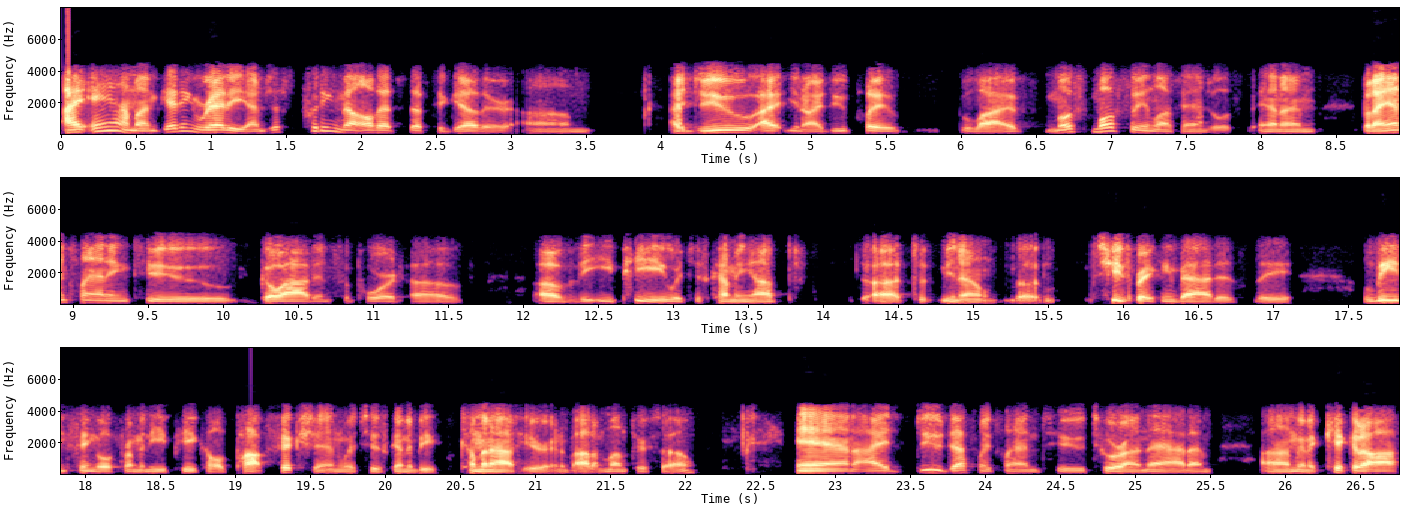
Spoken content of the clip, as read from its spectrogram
I am. I'm getting ready. I'm just putting all that stuff together. Um, I do. I you know I do play live most mostly in Los Angeles, and I'm but I am planning to go out in support of of the EP, which is coming up. Uh, to you know, the She's Breaking Bad is the lead single from an EP called Pop Fiction, which is going to be coming out here in about a month or so. And I do definitely plan to tour on that. I'm I'm going to kick it off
